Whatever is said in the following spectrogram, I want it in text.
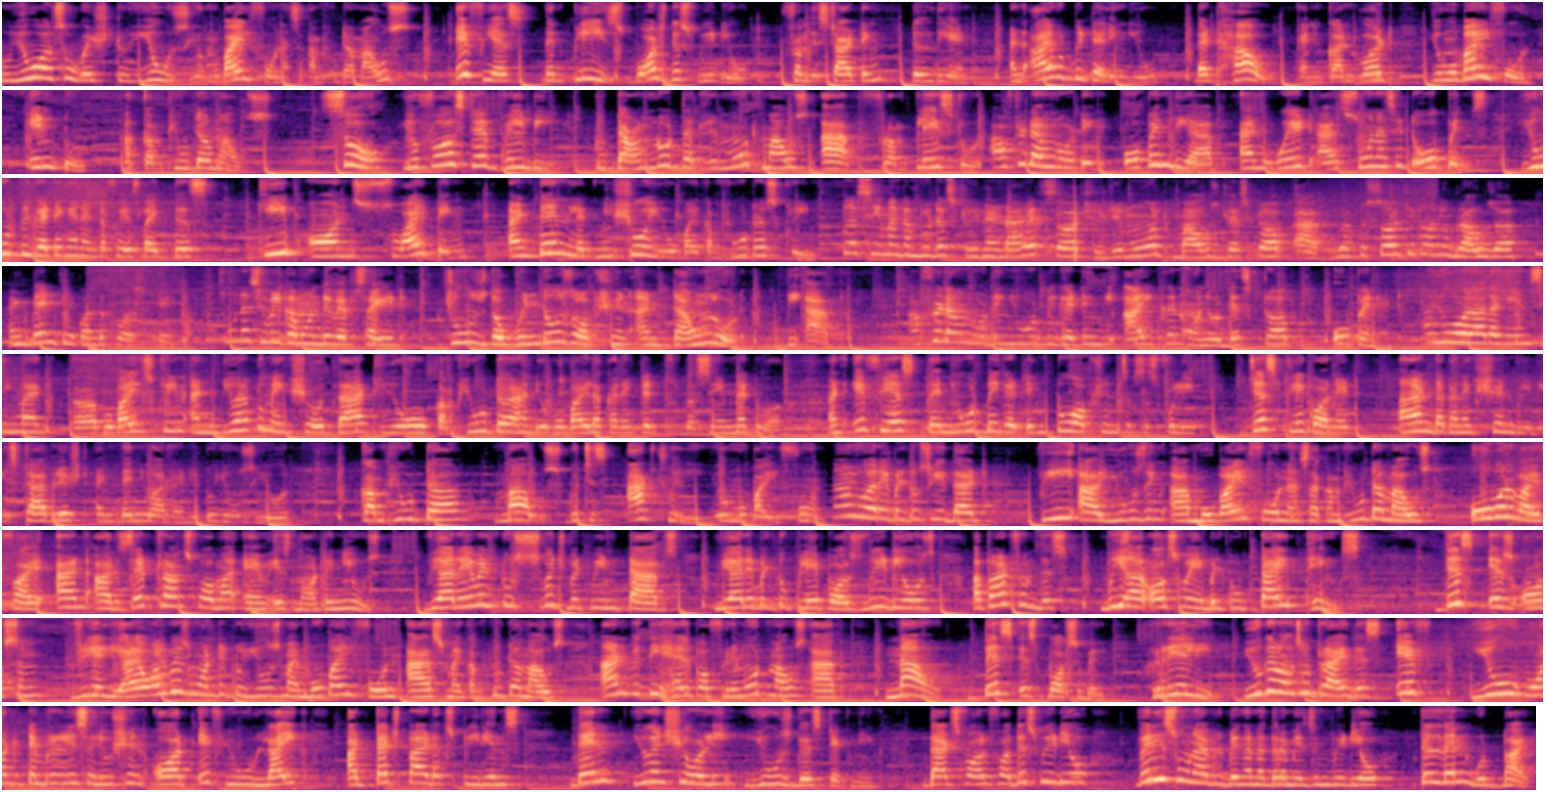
do you also wish to use your mobile phone as a computer mouse? If yes, then please watch this video from the starting till the end and I would be telling you that how can you convert your mobile phone into a computer mouse. So, your first step will be to download the remote mouse app from Play Store. After downloading, open the app and wait as soon as it opens. You would be getting an interface like this. Keep on swiping and then let me show you my computer screen. You are seeing my computer screen and I have searched remote mouse desktop app. You have to search it on your browser and then click on the first link. As soon as you will come on the website, choose the Windows option and download the app. After downloading, you would be getting the icon on your desktop. Open it. Now you all are again seeing my uh, mobile screen, and you have to make sure that your computer and your mobile are connected to the same network. And if yes, then you would be getting two options successfully. Just click on it, and the connection will be established, and then you are ready to use your computer mouse, which is actually your mobile phone. Now you are able to see that we are using our mobile phone as a computer mouse over Wi-Fi and our Z Transformer M is not in use. We are able to switch between tabs, we are able to play pause videos. Apart from this, we are also able to type things. This is awesome, really. I always wanted to use my mobile phone as my computer mouse and with the help of remote mouse app, now this is possible. Really, you can also try this if you want a temporary solution or if you like a touchpad experience then you can surely use this technique. That's all for this video. Very soon I will bring another amazing video. Till then, goodbye.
